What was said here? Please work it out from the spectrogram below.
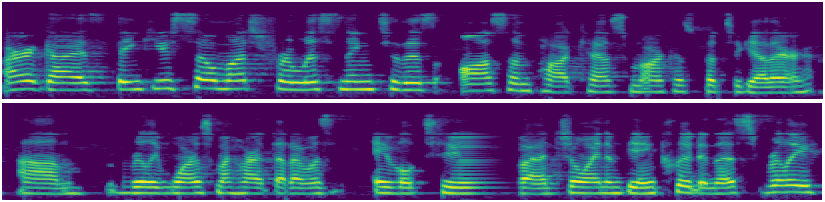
All right, guys. Thank you so much for listening to this awesome podcast Marcus put together. Um, really warms my heart that I was able to uh, join and be included in this. Really,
